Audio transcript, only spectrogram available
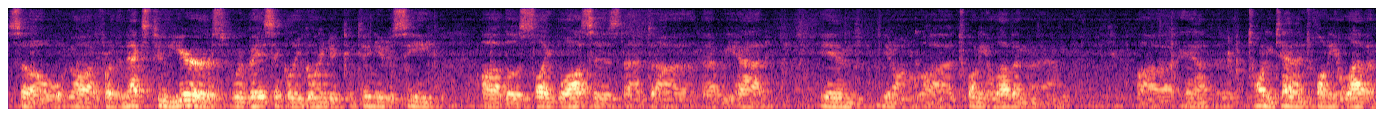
So uh, for the next two years, we're basically going to continue to see those slight losses that, that we had in, you know, uh, 2011 and, uh, and 2010 and 2011.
